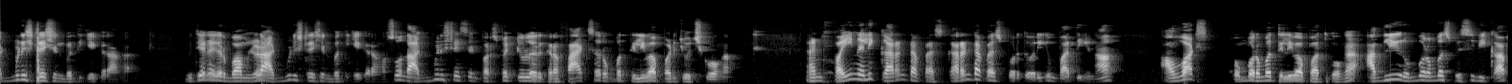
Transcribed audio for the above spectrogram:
அட்மினிஸ்ட்ரேஷன் பற்றி கேட்குறாங்க விஜயநகர் பாமினியோட அட்மினிஸ்ட்ரேஷன் பற்றி கேட்குறாங்க ஸோ அந்த அட்மினிஸ்ட்ரேஷன் பர்ஸ்பெக்டிவில் இருக்கிற ஃபேக்ட்ஸை ரொம்ப தெளிவாக படித்து வச்சுக்கோங்க. And finally current affairs current affairs பொறுத்த வரைக்கும் பார்த்தீங்கன்னா அவார்ட்ஸ் ரொம்ப ரொம்ப தெளிவாக பார்த்துக்கோங்க அதுலேயும் ரொம்ப ரொம்ப ஸ்பெசிஃபிக்காக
